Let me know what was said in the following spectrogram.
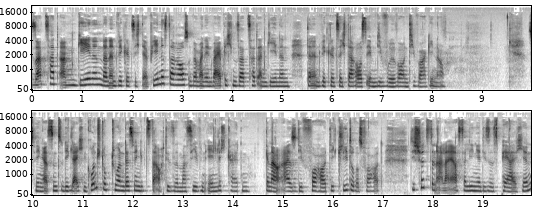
Satz hat an Genen, dann entwickelt sich der Penis daraus. Und wenn man den weiblichen Satz hat an Genen, dann entwickelt sich daraus eben die Vulva und die Vagina. Deswegen, es sind so die gleichen Grundstrukturen, deswegen gibt es da auch diese massiven Ähnlichkeiten. Genau, also die Vorhaut, die Klitorisvorhaut. Die schützt in allererster Linie dieses Perlchen.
